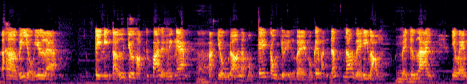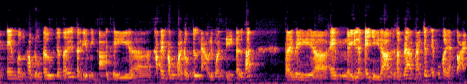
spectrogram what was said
À, ví dụ như là tiền điện tử chưa hợp thức khóa tại Việt Nam à. mặc dù đó là một cái câu chuyện về một cái mảnh đất nó về hy vọng ừ. về tương lai nhưng mà em em vẫn không đầu tư cho tới thời điểm hiện tại thì uh, em không có khoản đầu tư nào liên quan đến tiền điện tử hết tại vì uh, em nghĩ là cái gì đó thật ra bản chất em cũng hơi an toàn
